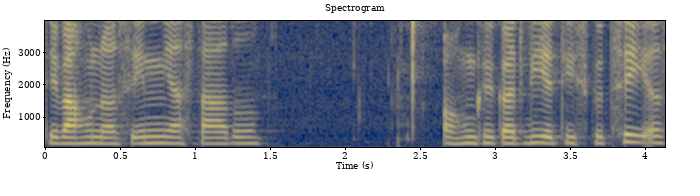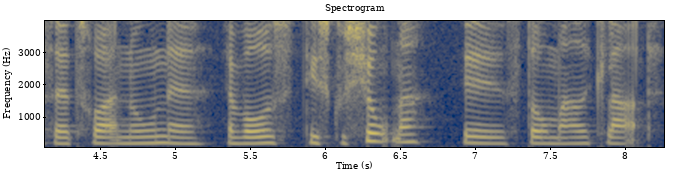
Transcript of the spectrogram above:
det var hun også, inden jeg startede og hun kan godt lide at diskutere, så jeg tror, at nogle af, af vores diskussioner øh, står meget klart.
